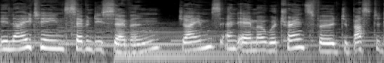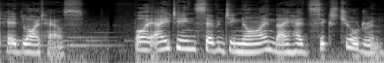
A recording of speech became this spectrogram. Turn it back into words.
In 1877, James and Emma were transferred to Bustard Head Lighthouse. By 1879, they had six children.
